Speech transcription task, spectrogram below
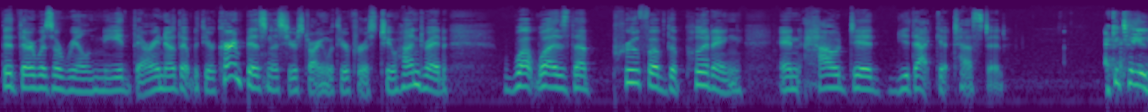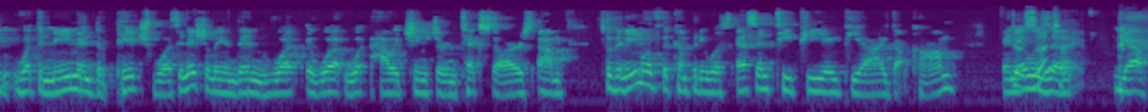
that there was a real need there? I know that with your current business, you're starting with your first 200. What was the proof of the pudding and how did you, that get tested? I can tell you what the name and the pitch was initially, and then what what, what how it changed during Techstars. Um, so the name of the company was smtpapi.com, and it was a, yeah,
